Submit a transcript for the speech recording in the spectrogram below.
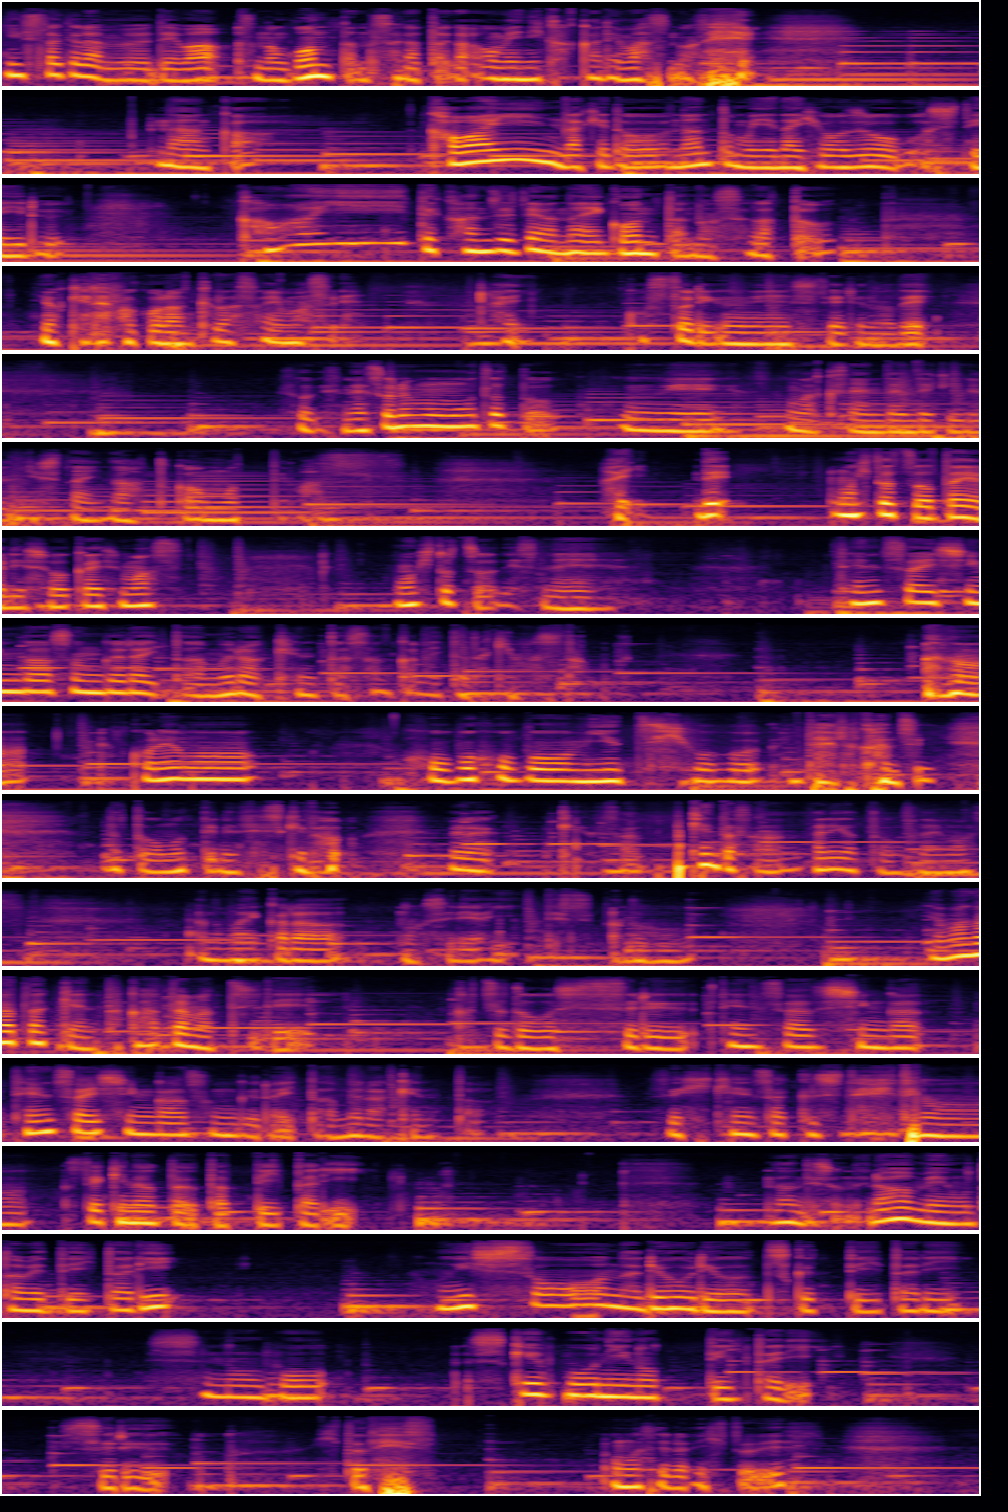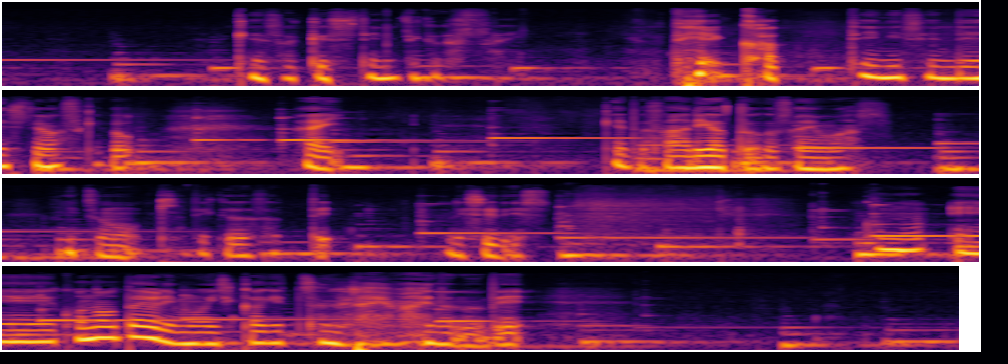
インスタグラムではそのゴンタの姿がお目にかかれますので なんか可愛いんだけど何とも言えない表情をしている可愛いって感じではないゴンタの姿をよければご覧くださいませ。はい。こっそり運営してるので。そうですね。それももうちょっと運営うまく宣伝できるようにしたいなとか思っはい。でもう一つお便り紹介します。もう一つはですね天才シンガーソングライター村健太さんからいただきました。あのこれもほぼほぼ身内表みたいな感じ だと思ってるんですけど村健さん。健太さんありがとうございます。あの前からの知り合いです。あの山形県高畑町で活動する天才シンガー天才シンガーソングライター村健太。ぜひ検索してみて。の素敵な歌歌っていたり。なんでしょうね。ラーメンを食べていたり。美味しそうな料理を作っていたり。スノボスケボーに乗っていたり。する人です。面白い人です。検索してみてください。で 勝手に宣伝してますけど。はい。健太さんありがとうございます。いつも聞いてくださって嬉しいです。この,、えー、このお便りも1ヶ月ぐらい前なので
